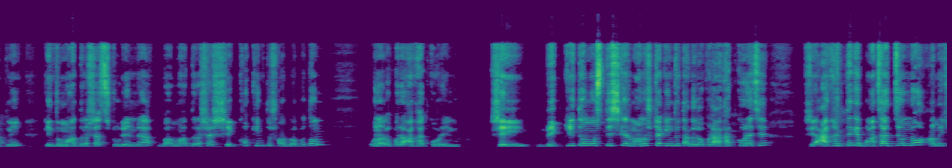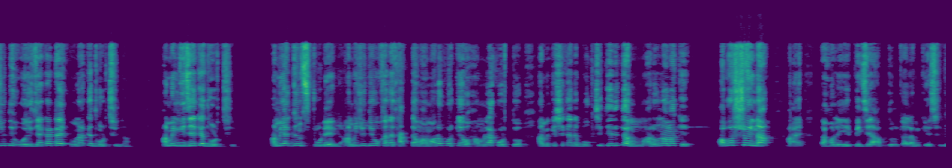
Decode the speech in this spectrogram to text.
আপনি, কিন্তু মাদ্রাসার স্টুডেন্টরা বা মাদ্রাসার শিক্ষক কিন্তু সর্বপ্রথম ওনার উপর আঘাত করেনি। সেই বিকৃত মস্তিষ্কের মানুষটা কিন্তু তাদের উপর আঘাত করেছে। সে আঘাত থেকে বাঁচার জন্য আমি যদি ওই জায়গাটায় ওনাকে ধরছি না, আমি নিজেকে ধরছি, আমি একজন স্টুডেন্ট আমি যদি ওখানে থাকতাম, আমার ওপর কেউ হামলা করতো, আমি কি সেখানে বুক চিতিয়ে দিতাম, মারুন আমাকে? অবশ্যই না। তাহলে এপিজে আব্দুল কালাম কে ছিল?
